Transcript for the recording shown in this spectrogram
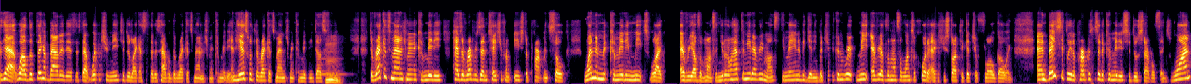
yeah, well, the thing about it is, is that what you need to do, like I said, is have a good records management committee. And here's what the records management committee does for mm. you. The records management committee has a representation from each department. So when the committee meets, like every other month. And you don't have to meet every month. You may in the beginning, but you can re- meet every other month or once a quarter as you start to get your flow going. And basically, the purpose of the committee is to do several things. One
